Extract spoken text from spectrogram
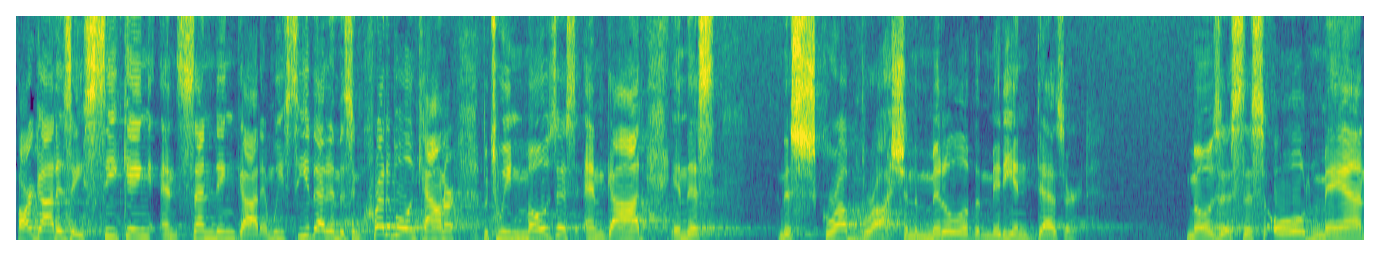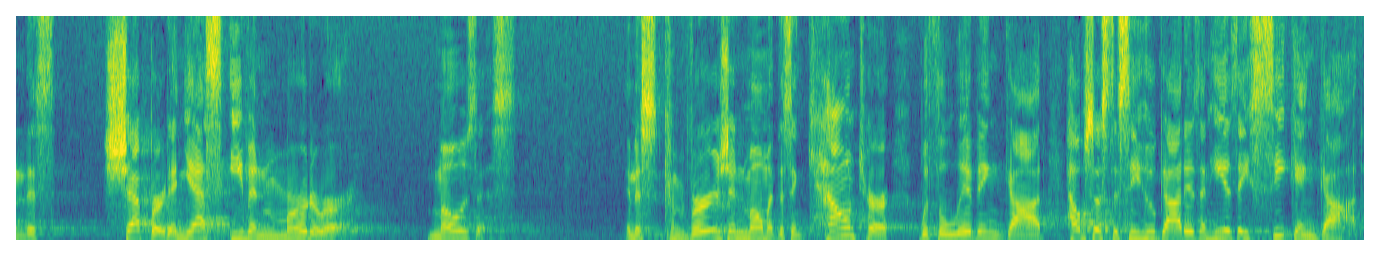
Our God is a seeking and sending God. And we see that in this incredible encounter between Moses and God in this, in this scrub brush in the middle of the Midian desert. Moses, this old man, this shepherd, and yes, even murderer. Moses, in this conversion moment, this encounter with the living God, helps us to see who God is, and He is a seeking God.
